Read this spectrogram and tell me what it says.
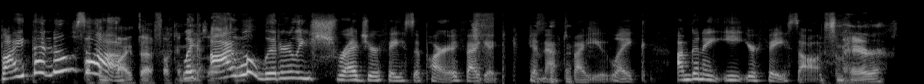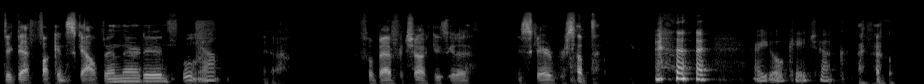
Bite that nose Fucking off. Bite that fucking Like nose off. I too. will literally shred your face apart if I get kidnapped by you. Like I'm gonna eat your face Get off. some hair. Dig that fucking scalp in there, dude. Oof. Yep. Feel bad for Chuck. He's gonna he's scared for something. Are you okay, Chuck?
